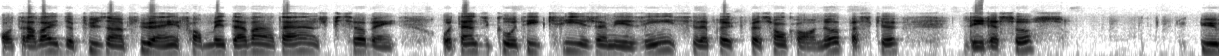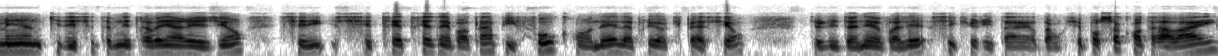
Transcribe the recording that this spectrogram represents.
on travaille de plus en plus à informer davantage, puis ça, ben, autant du côté CRI et Jamaisien, c'est la préoccupation qu'on a parce que les ressources humaines qui décident de venir travailler en région, c'est très, très important, puis il faut qu'on ait la préoccupation de lui donner un volet sécuritaire. Donc, c'est pour ça qu'on travaille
